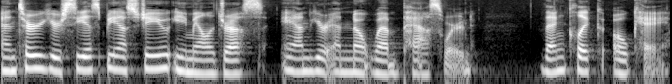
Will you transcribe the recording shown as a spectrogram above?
Enter your CSBSJU email address and your EndNote web password, then click OK.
